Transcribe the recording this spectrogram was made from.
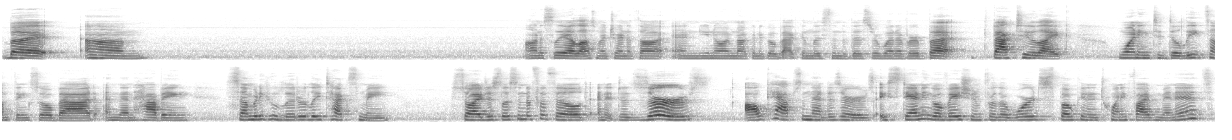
but um, honestly, I lost my train of thought, and you know, I'm not going to go back and listen to this or whatever. But back to like wanting to delete something so bad, and then having somebody who literally texts me. So I just listened to Fulfilled, and it deserves, all caps in that deserves, a standing ovation for the words spoken in 25 minutes.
